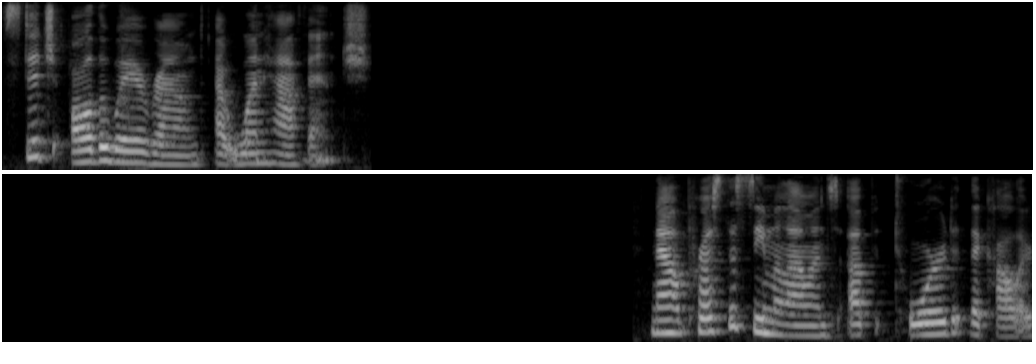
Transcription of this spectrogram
Stitch all the way around at 1 half inch. Now press the seam allowance up toward the collar.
